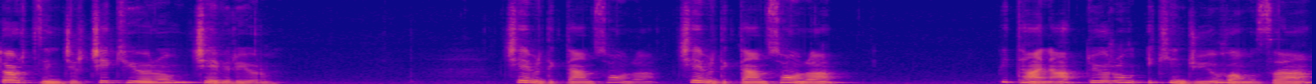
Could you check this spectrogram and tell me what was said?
4 zincir çekiyorum, çeviriyorum. Çevirdikten sonra, çevirdikten sonra bir tane atlıyorum. ikinci yuvamıza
